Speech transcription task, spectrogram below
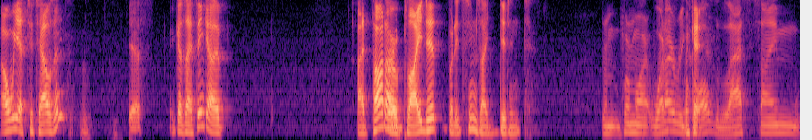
Are we at 2000? Yes. Because I think I. I thought I applied it, but it seems I didn't. From from what what I recall, the last time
